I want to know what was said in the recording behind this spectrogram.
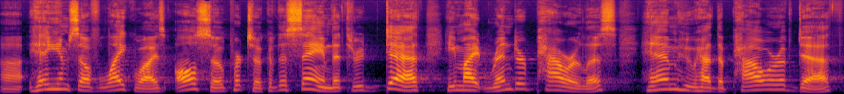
Uh, he himself likewise also partook of the same, that through death he might render powerless him who had the power of death,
